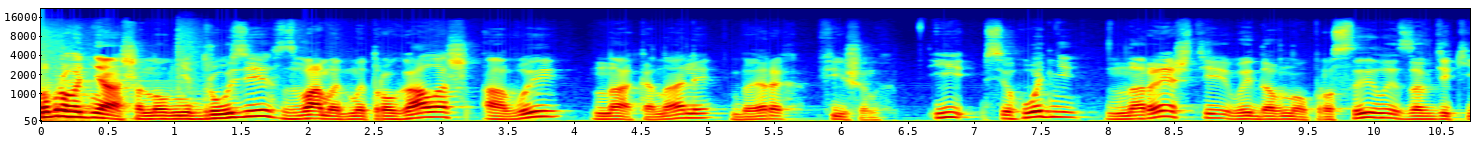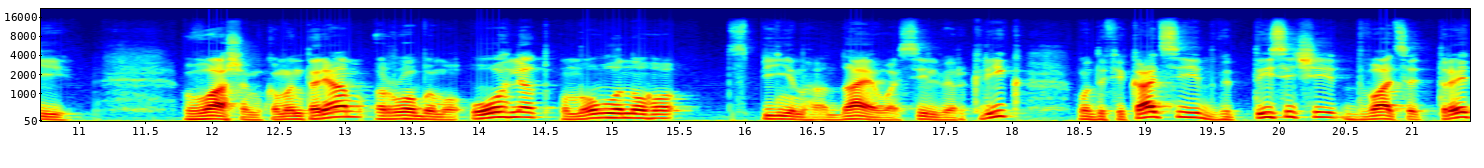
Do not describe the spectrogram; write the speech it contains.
Доброго дня, шановні друзі! З вами Дмитро Галаш, а ви на каналі Берег Фішинг. І сьогодні, нарешті, ви давно просили, завдяки вашим коментарям, робимо огляд оновленого спінінга Daiwa Silver Creek модифікації 2023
